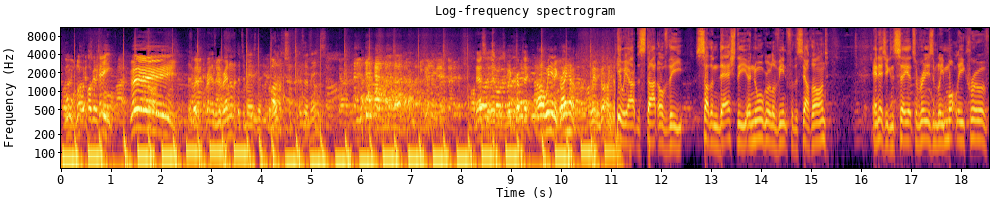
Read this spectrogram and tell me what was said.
Oh, look, I've got a it's key. key. Hey! Has it got a, has it got a brand on it? It's a Mazda. Is it a Mazda? That's that was a big cryptic. Oh, we need a Greyhound. We haven't got one. Here we are at the start of the Southern Dash, the inaugural event for the South Island. And as you can see, it's a reasonably motley crew of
